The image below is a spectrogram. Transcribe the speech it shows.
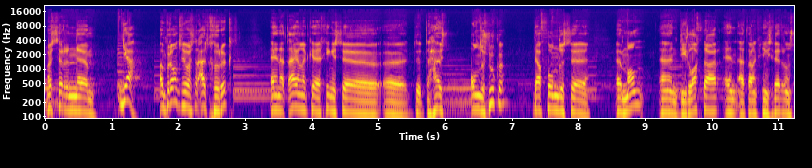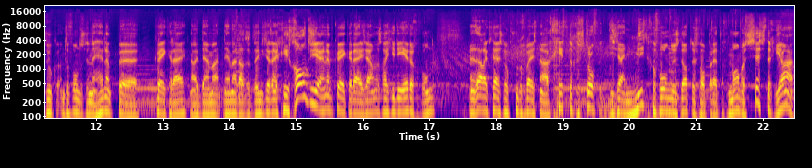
Was er een, ja, een brandweer was eruit gerukt. En uiteindelijk eh, gingen ze eh, het huis onderzoeken. Daar vonden ze een man en die lag daar. En uiteindelijk gingen ze verder onderzoeken. En toen vonden ze een hennepkwekerij. nou, neem maar, maar dat het niet een gigantische hennepkwekerij zijn. Anders had je die eerder gevonden. En uiteindelijk zijn ze op zoek geweest naar giftige stoffen. Die zijn niet gevonden, dus dat is wel prettig. De man was 60 jaar.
